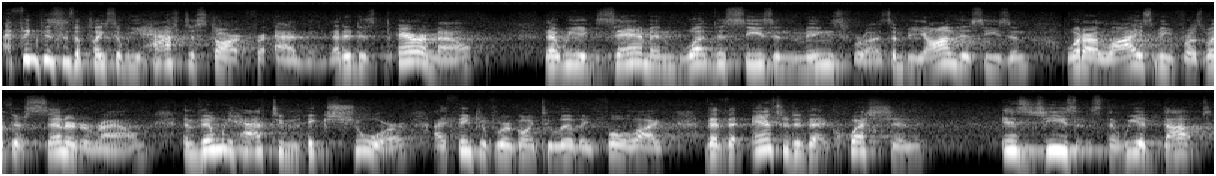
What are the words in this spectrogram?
I think this is the place that we have to start for Advent, that it is paramount that we examine what this season means for us, and beyond this season, what our lives mean for us, what they're centered around. And then we have to make sure, I think, if we're going to live a full life, that the answer to that question is Jesus, that we adopt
